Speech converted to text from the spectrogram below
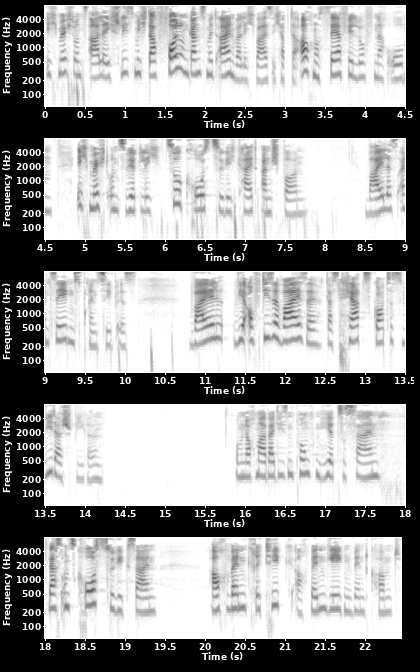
Ich möchte uns alle, ich schließe mich da voll und ganz mit ein, weil ich weiß, ich habe da auch noch sehr viel Luft nach oben. Ich möchte uns wirklich zur Großzügigkeit anspornen, weil es ein Segensprinzip ist, weil wir auf diese Weise das Herz Gottes widerspiegeln. Um nochmal bei diesen Punkten hier zu sein, lass uns großzügig sein, auch wenn Kritik, auch wenn Gegenwind kommt.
